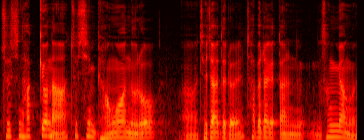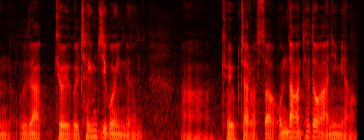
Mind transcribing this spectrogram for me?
출신 학교나 출신 병원으로 어, 제자들을 차별하겠다는 성명은 의학 교육을 책임지고 있는 어, 교육자로서 온당한 태도가 아니며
